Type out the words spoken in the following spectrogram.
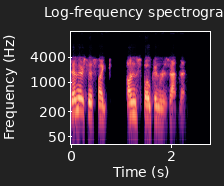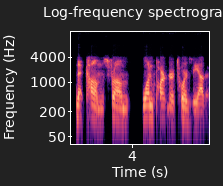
then there's this like unspoken resentment that comes from one partner towards the other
